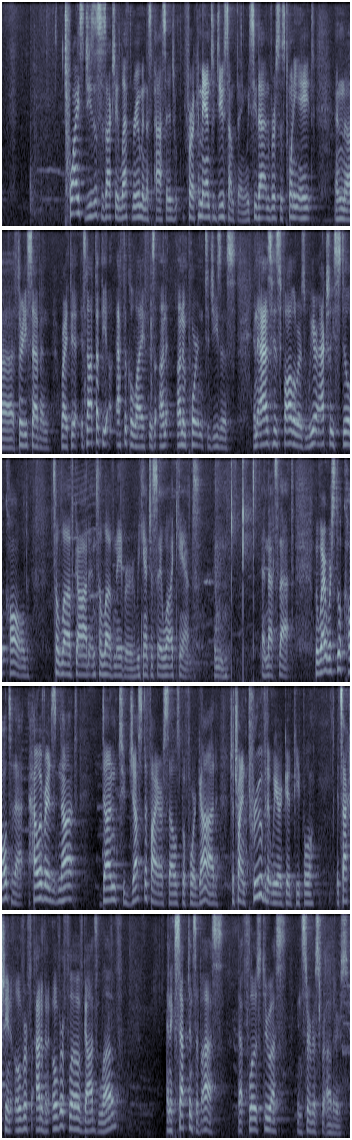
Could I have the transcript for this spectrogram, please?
Twice, Jesus has actually left room in this passage for a command to do something. We see that in verses 28 and uh, 37, right? The, it's not that the ethical life is un, unimportant to Jesus. And as his followers, we are actually still called to love God and to love neighbor. We can't just say, well, I can't, and, and that's that. But we're still called to that. However, it is not done to justify ourselves before God, to try and prove that we are good people. It's actually an over, out of an overflow of God's love and acceptance of us that flows through us in service for others.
